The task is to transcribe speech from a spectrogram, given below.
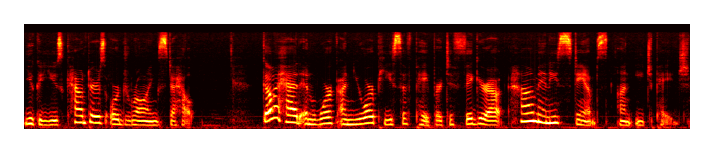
You could use counters or drawings to help. Go ahead and work on your piece of paper to figure out how many stamps on each page.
